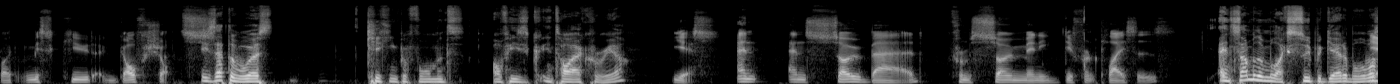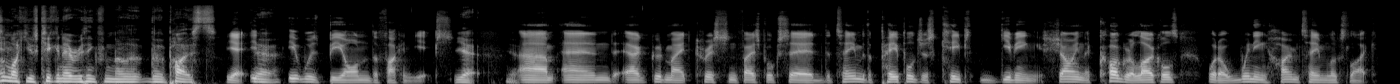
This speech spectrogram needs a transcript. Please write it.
like miscued golf shots. Is that the worst kicking performance of his entire career? yes. And and so bad from so many different places. And some of them were like super gettable. It wasn't Yeah. like he was kicking everything from the the posts. Yeah, it, Yeah. it was beyond the fucking yips. Yeah, yeah. Um, and our good mate Christian Facebook said the team of the people just keeps giving, showing the Kogarah locals what a winning home team looks like.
